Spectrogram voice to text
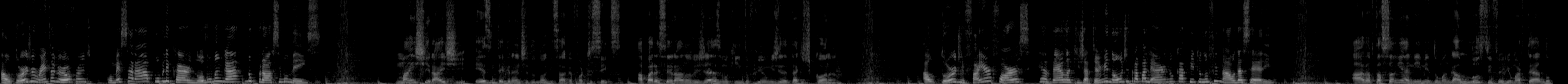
autor de Rent a Girlfriend, começará a publicar novo mangá no próximo mês. Mai Shiraishi, ex-integrante do Nogisaga 46, aparecerá no 25º filme de Detective Conan. Autor de Fire Force revela que já terminou de trabalhar no capítulo final da série. A adaptação em anime do mangá Lucifer e o Martelo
